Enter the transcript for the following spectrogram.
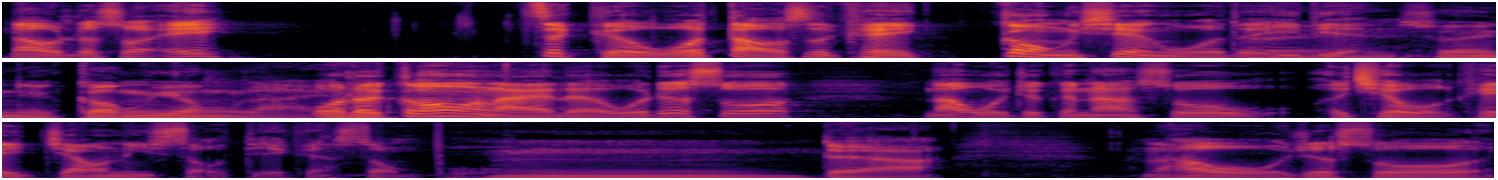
那我就说，哎、这个我倒是可以贡献我的一点，所以你公用来我的功用来了。我就说，然后我就跟他说，而且我可以教你手碟跟颂钵，嗯对啊。然后我就说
